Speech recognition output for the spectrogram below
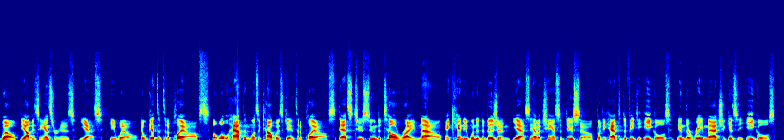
Well, the obvious answer is yes, he will. He'll get them to the playoffs, but what will happen once the Cowboys get into the playoffs? That's too soon to tell right now. And can they win the division? Yes, they have a chance to do so, but they have to defeat the Eagles in their rematch against the Eagles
